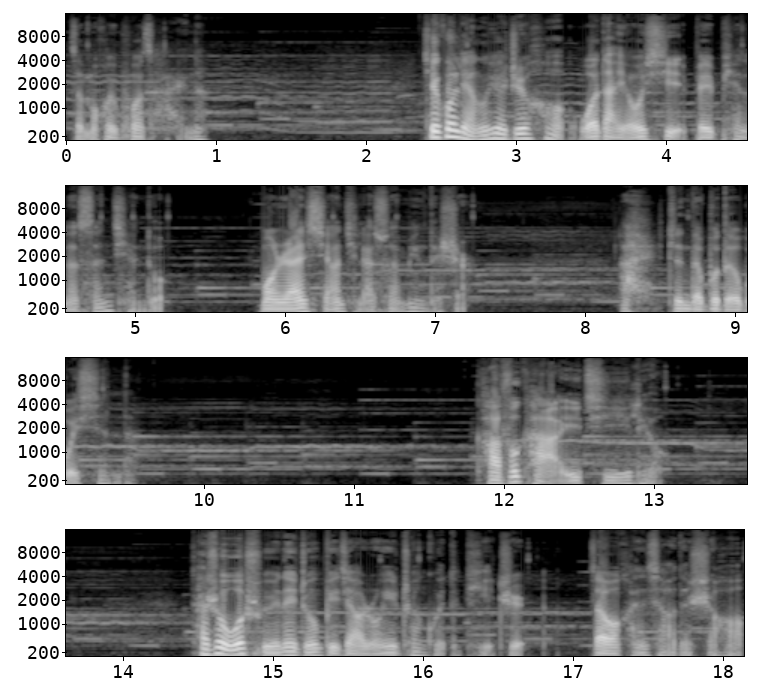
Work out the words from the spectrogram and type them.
怎么会破财呢？结果两个月之后，我打游戏被骗了三千多，猛然想起来算命的事儿，哎，真的不得不信了。卡夫卡一七一六，他说我属于那种比较容易撞鬼的体质，在我很小的时候，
